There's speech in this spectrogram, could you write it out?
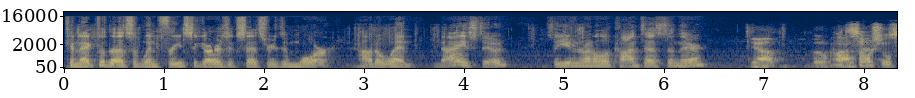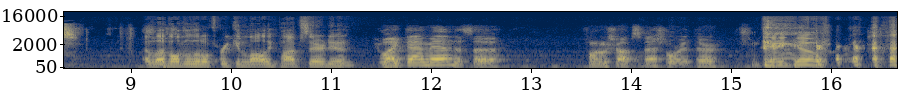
Connect with us and win free cigars, accessories, and more. How to win. Nice, dude. So you even run a little contest in there? Yep little All the socials. I love all the little freaking lollipops there, dude. you like that man that's a photoshop special right there There you go. I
